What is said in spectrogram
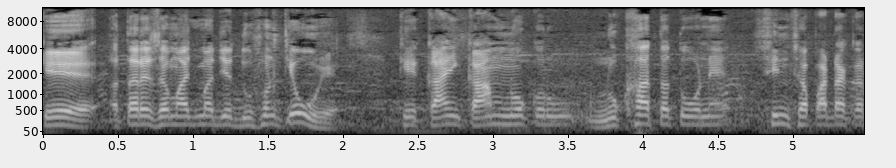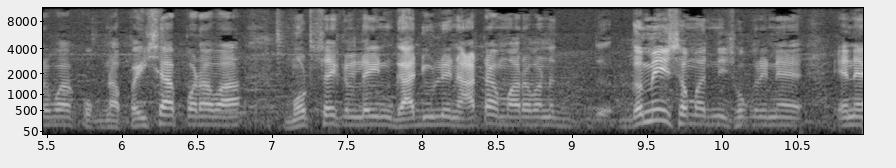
કે અત્યારે સમાજમાં જે દૂષણ કેવું છે કે કાંઈ કામ ન કરવું, લુખા તત્વોને સીન સપાટા કરવા, કોકના પૈસા પડાવવા, મોટરસાઇકલ લઈને, ગાડીઓ લઈને આટા મારવાના, ગમે સમાજની છોકરીને એને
